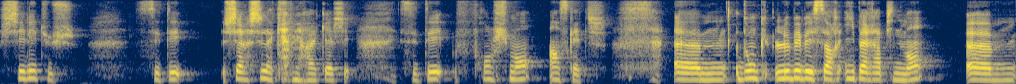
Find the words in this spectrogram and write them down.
chez les tuches. C'était chercher la caméra cachée. C'était franchement un sketch. Euh, donc le bébé sort hyper rapidement. Euh,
